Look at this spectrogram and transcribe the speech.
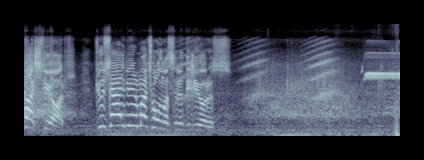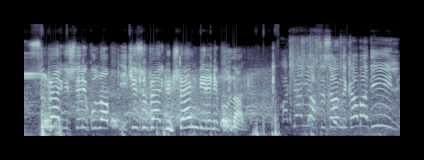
Maç başlıyor. Güzel bir maç olmasını diliyoruz. Süper güçleri kullan. İki süper güçten birini kullan. Hakem yaptı sandık ama değil.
